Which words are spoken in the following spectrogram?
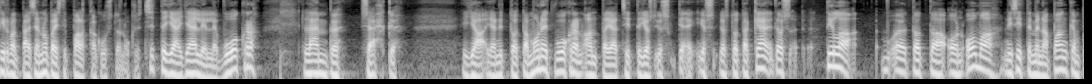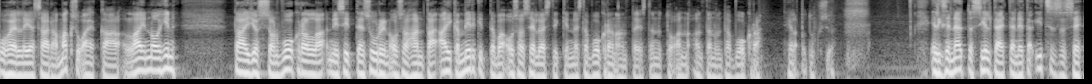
firmat pääsee nopeasti palkkakustannuksista. Sitten jää jäljelle vuokra, lämpö, sähkö, ja, ja nyt tota, monet vuokranantajat sitten, jos, jos, jos, jos, tota, jos tila tota, on oma, niin sitten mennään pankin puheelle ja saadaan maksuaikaa lainoihin. Tai jos se on vuokralla, niin sitten suurin osahan tai aika merkittävä osa selvästikin näistä vuokranantajista nyt on antanut niitä vuokrahelpotuksia. Eli se näyttää siltä, että näitä itse asiassa se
